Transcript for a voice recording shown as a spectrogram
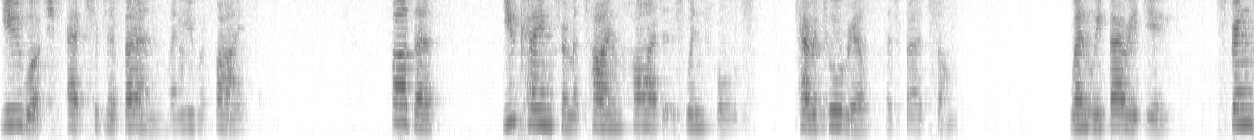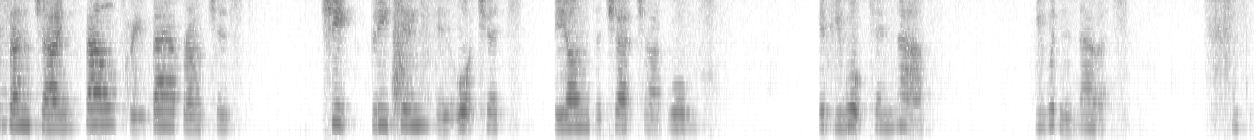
You watched Exeter burn when you were five. Father, you came from a time hard as windfalls, territorial as birdsong. When we buried you, spring sunshine fell through bare branches, sheep bleating in orchards beyond the churchyard walls. If you walked in now, you wouldn't know us. Thank you.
